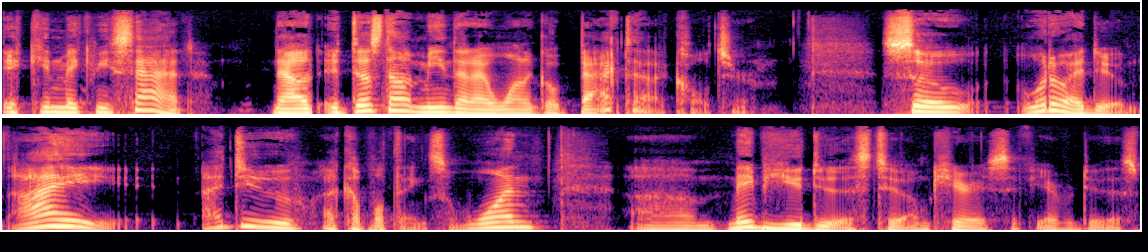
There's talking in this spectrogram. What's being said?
It can make me sad. Now, it does not mean that I want to go back to that culture. So, what do I do? I I do a couple things. One, um, maybe you do this too. I'm curious if you ever do this.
